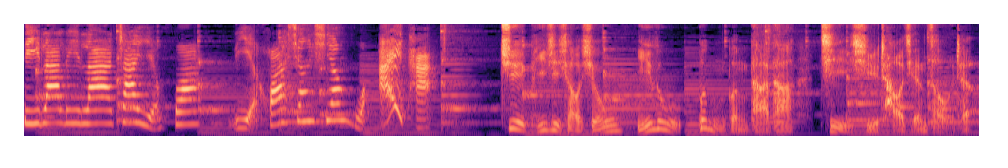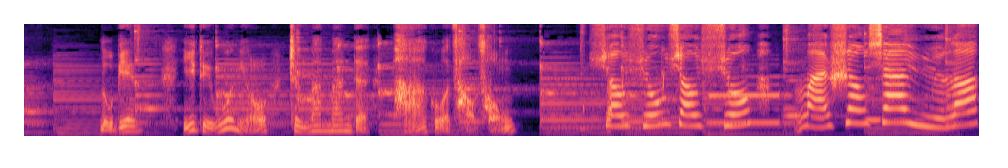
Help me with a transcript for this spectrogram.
哩啦哩啦扎野花，野花香香我爱它。倔脾气小熊一路蹦蹦哒哒，继续朝前走着。路边，一对蜗牛正慢慢的爬过草丛。小熊，小熊，马上下雨了，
